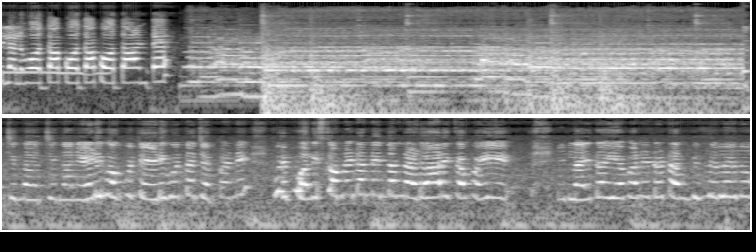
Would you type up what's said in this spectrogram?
పిల్లలు పోతా పోతా పోతా అంటే? వచ్చిందా వచ్చిందా? అని ఏడిగుతా చెప్పండి. పోయి పోలీస్ కంప్లైంట్ అని ఇద్దన్నాడు హారిక పోయి ఇట్లా అయితే అయ్యే అనిపించలేదు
